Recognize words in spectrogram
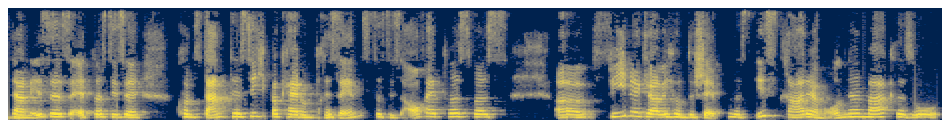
Dann ist es etwas, diese konstante Sichtbarkeit und Präsenz. Das ist auch etwas, was äh, viele, glaube ich, unterschätzen. Das ist gerade am Online-Markt, also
